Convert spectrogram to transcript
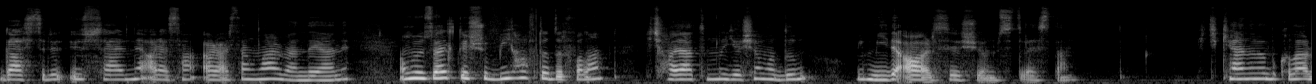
Gastrit, ülser ne arasan, ararsan var bende yani. Ama özellikle şu bir haftadır falan hiç hayatımda yaşamadığım bir mide ağrısı yaşıyorum stresten. Hiç kendimi bu kadar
